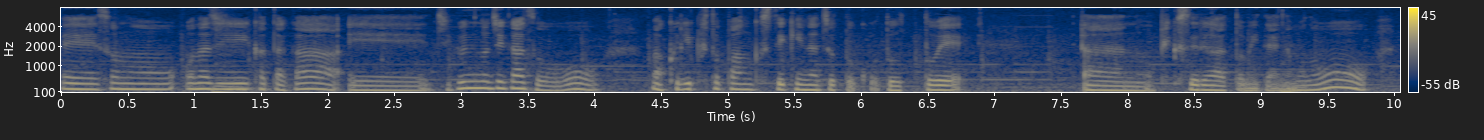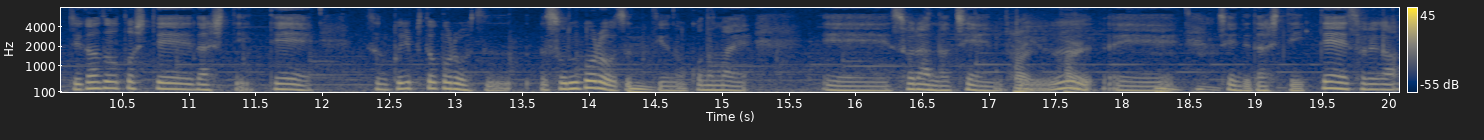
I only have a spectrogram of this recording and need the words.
えー、その同じ方が、えー、自分の自画像を、まあ、 CryptoPunks 的なちょっとこうドット絵あのピクセルアートみたいなものを自画像として出していてその Crypto Goros Sol Goros っていうのをこの前、うんえー、 Solana チェーンという、はいはい、えーうチェーンで出していてそれが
